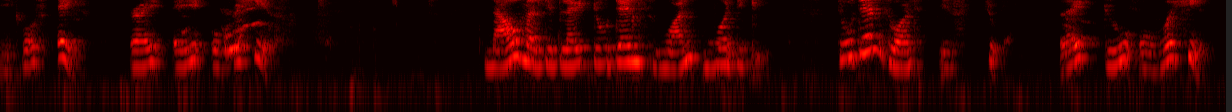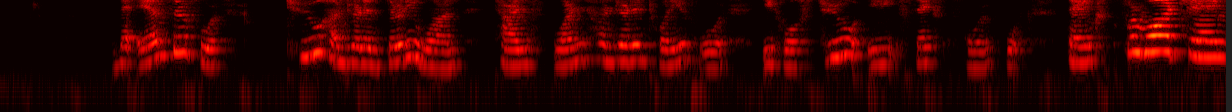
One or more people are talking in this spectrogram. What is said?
equals 8. Write 8 over here. Now multiply 2 times 1 vertically. 2 times 1 is 2. Write 2 over here. The answer for 231 times 124 equals 28644. Thanks for watching.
